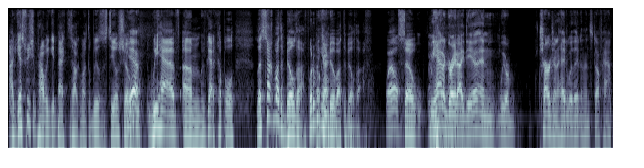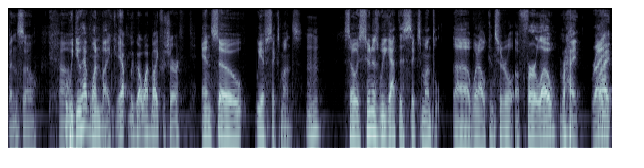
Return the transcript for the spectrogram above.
I guess we should probably get back to talking about the Wheels of Steel show. Yeah. we have um, we've got a couple. Let's talk about the build off. What are we gonna do about the build off? Well, So we had a great idea and we were charging ahead with it, and then stuff happened. So, well, we do have one bike. yep, we've got one bike for sure. And so we have six months. Mm-hmm. So as soon as we got this six month, uh, what I'll consider a furlough, Right. Right? Right.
